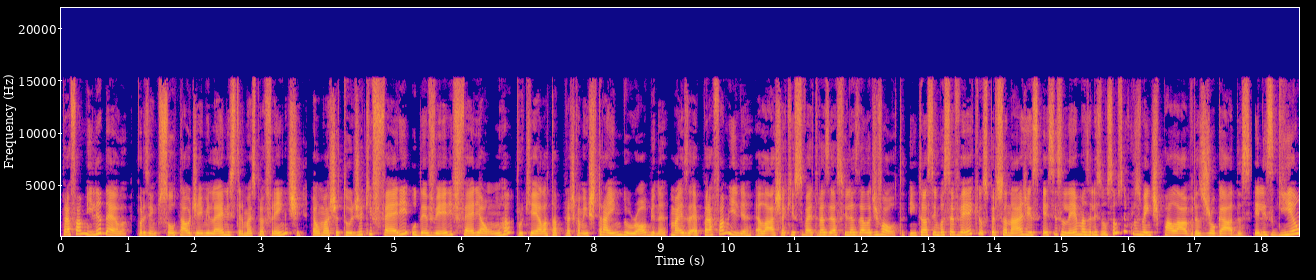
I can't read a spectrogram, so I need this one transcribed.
para a família dela. Por exemplo, soltar o Jaime Lannister mais para frente é uma atitude que fere o dever e fere a honra, porque ela tá praticamente traindo o Rob, né? Mas é para a família. Ela acha que isso vai trazer as filhas dela de volta. Então assim, você vê que os personagens, esses lemas, eles não são simplesmente palavras jogadas. Eles guiam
